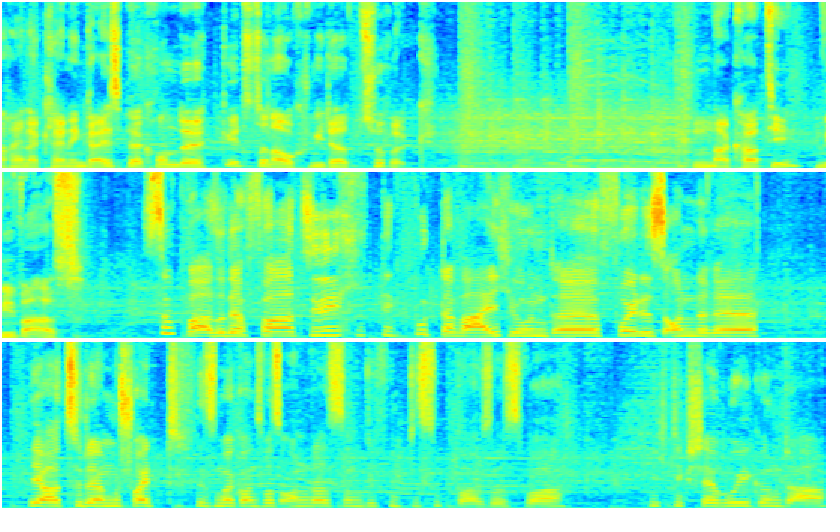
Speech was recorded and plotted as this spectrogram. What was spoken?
Nach einer kleinen Geisbergrunde geht's dann auch wieder zurück. Na Kathi, wie war's? Super, also der fährt richtig butterweich und äh, voll das andere, ja, zu dem Schalt ist mal ganz was anderes und ich finde das super. Also es war richtig schön ruhig und auch.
